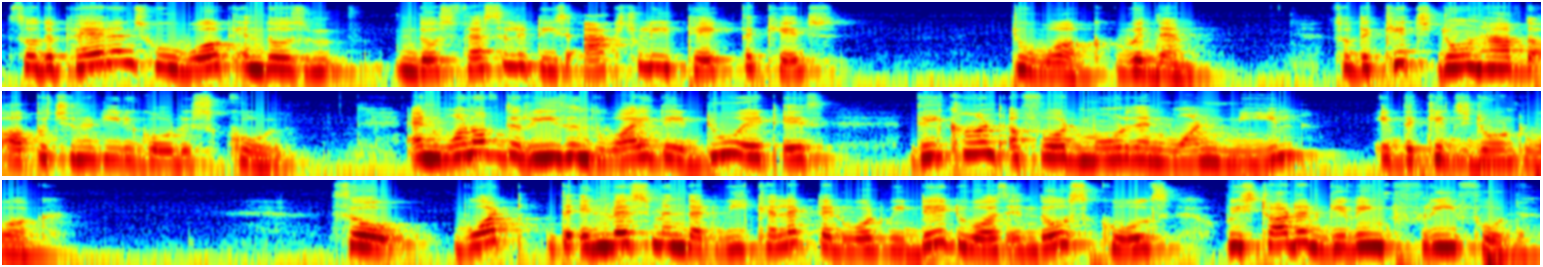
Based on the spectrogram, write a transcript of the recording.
so the parents who work in those in those facilities actually take the kids to work with them. So the kids don't have the opportunity to go to school. And one of the reasons why they do it is they can't afford more than one meal if the kids don't work. So, what the investment that we collected, what we did was in those schools, we started giving free food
